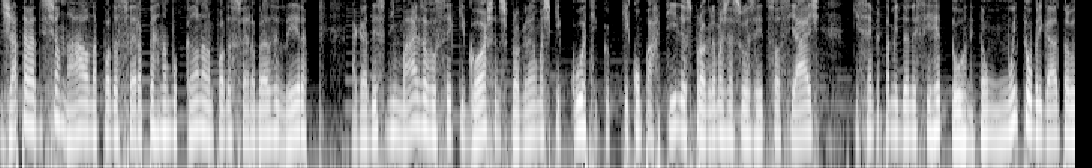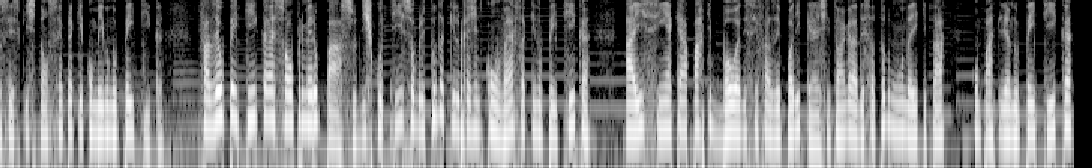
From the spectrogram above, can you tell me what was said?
já tradicional na podosfera pernambucana, na podosfera brasileira. Agradeço demais a você que gosta dos programas, que curte, que compartilha os programas nas suas redes sociais, que sempre está me dando esse retorno. Então, muito obrigado para vocês que estão sempre aqui comigo no Peitica. Fazer o Peitica é só o primeiro passo. Discutir sobre tudo aquilo que a gente conversa aqui no Peitica, aí sim é que é a parte boa de se fazer podcast. Então, agradeço a todo mundo aí que está compartilhando o Peitica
